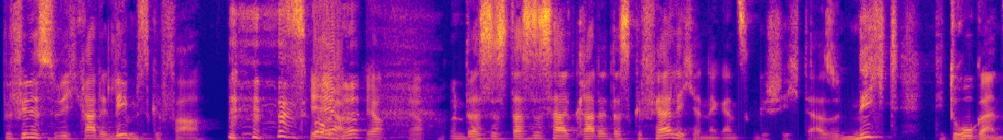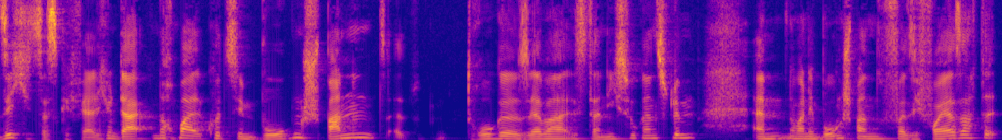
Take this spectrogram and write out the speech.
befindest du dich gerade Lebensgefahr. so, ja, ne? ja, ja. Und das ist, das ist halt gerade das Gefährliche an der ganzen Geschichte. Also nicht die Droge an sich ist das gefährlich. Und da nochmal kurz den Bogen spannend. Droge selber ist da nicht so ganz schlimm. Ähm, nochmal den Bogen spannend, was ich vorher sagte.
